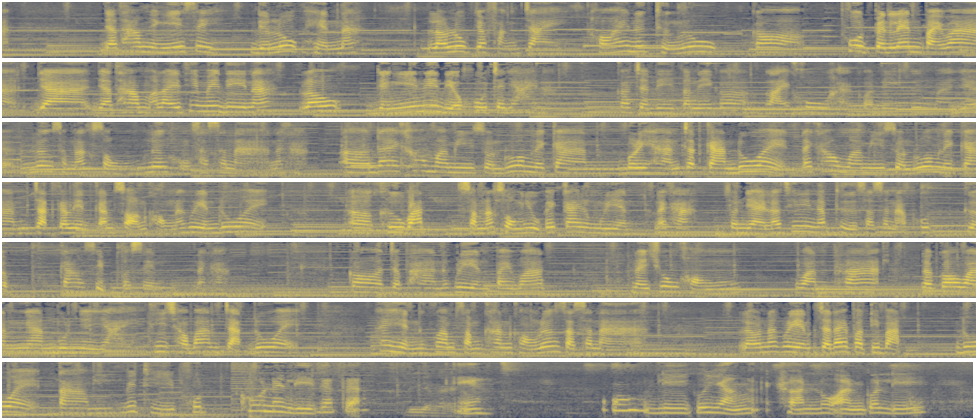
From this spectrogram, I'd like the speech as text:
อย่าทำอย่างนี้สิ เดี๋ยวลูกเห็นนะ แล้วลูกจะฝังใจ ขอให้นึกถึงลูกก็พูดเป็นเล่นไปว่า อย่าอย่าทำอะไรที่ไม่ดีนะ แล้วอย่างนี้นี่เดี๋ยวครูจะย้ายนะก็จะดีตอนนี้ก็หลายคู่ค่ะ ก็ดีขึ้นมาเยอะเรื่องสำนักสงฆ์เรื่องของศาสนานะคะเอ่อได้เข้ามามีส่วนร่วมในการบริหารจัดการด้วย ได้เข้ามามีส่วนร่วมในการจัดการเรียนการสอนของนักเรียนด้วย คือวัดสำนักสงฆ์อยู่ใกล้ๆโรงเรียนนะคะ ส่วนใหญ่แล้วที่นี่นับถือศาสนาพุทธเกือบ 90%นะคะ ก็จะพานักเรียนไปวัดในช่วงของวันพระ แล้วก็วันงานบุญใหญ่ ๆ ที่ชาวบ้านจัดด้วย ให้เห็นถึงความสำคัญของเรื่องศาสนา แล้วนักเรียนจะได้ปฏิบัติด้วยตามวิถีพุทธคู่ในหลีนั่นแหละดียังไงเองโอ้หลีกูอย่างสอนลูกอันก็หลี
